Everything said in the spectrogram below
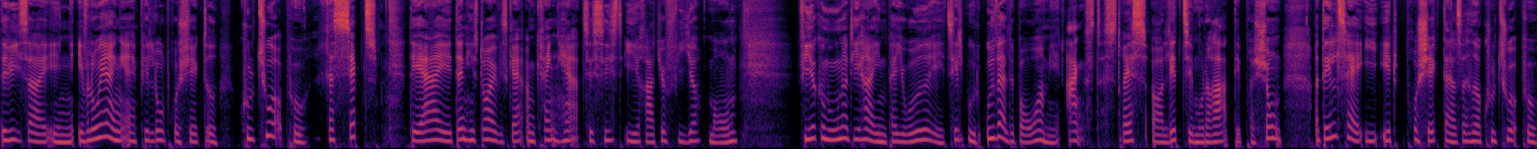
Det viser en evaluering af pilotprojektet Kultur på recept. Det er øh, den historie, vi skal omkring her til sidst i Radio 4 morgen. Fire kommuner de har i en periode øh, tilbudt udvalgte borgere med angst, stress og let til moderat depression at deltage i et projekt, der altså hedder Kultur på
